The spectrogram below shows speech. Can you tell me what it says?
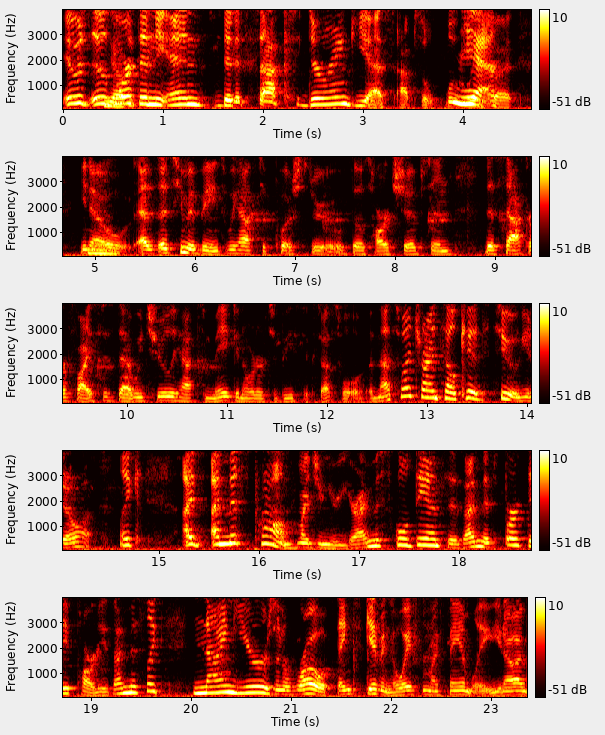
it was it was yeah, worth in the end. Did it suck during? Yes, absolutely. Yeah. But you know, mm. as as human beings, we have to push through those hardships and the sacrifices that we truly have to make in order to be successful. And that's what I try and tell kids too, you know, like I, I missed prom my junior year. I missed school dances. I missed birthday parties. I missed like nine years in a row of Thanksgiving away from my family. You know, I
